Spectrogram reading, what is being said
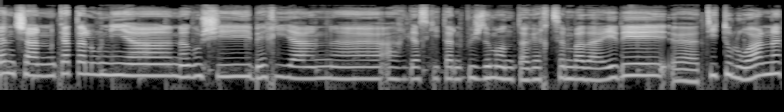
Prentxan, Katalunia, nagusi, berrian, uh, argazkitan Puigdemont agertzen bada ere, uh, tituluan,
